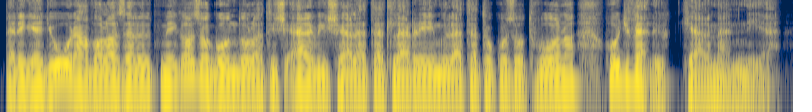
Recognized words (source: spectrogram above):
Pedig egy órával azelőtt még az a gondolat is elviselhetetlen rémületet okozott volna, hogy velük kell mennie.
